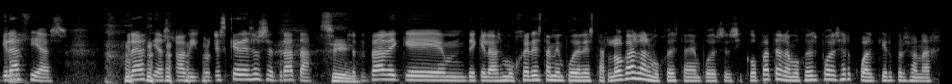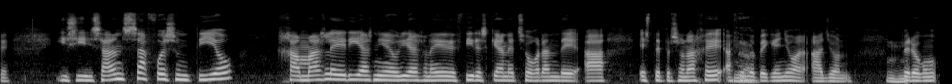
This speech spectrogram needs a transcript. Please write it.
Gracias. Gracias, Javi, porque es que de eso se trata. Sí. Se trata de que, de que las mujeres también pueden estar locas, las mujeres también pueden ser psicópatas, las mujeres pueden ser cualquier personaje. Y si Sansa fuese un tío, jamás leerías ni oirías a nadie decir es que han hecho grande a este personaje haciendo pequeño a, a John. Pero como-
